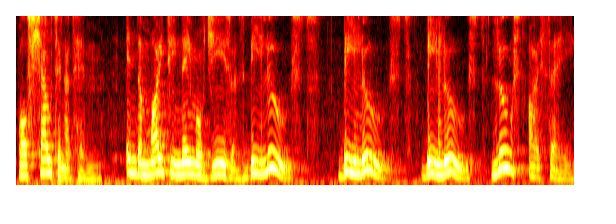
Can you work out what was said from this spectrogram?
while shouting at him, In the mighty name of Jesus, be loosed, be loosed, be loosed, loosed, I say.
